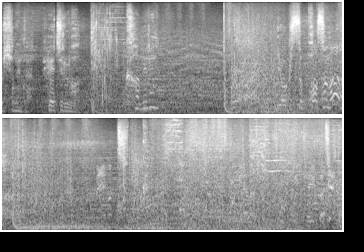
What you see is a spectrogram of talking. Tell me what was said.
너희는 배질로 카메라 여기서 벗어나! 될 거야. 차라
